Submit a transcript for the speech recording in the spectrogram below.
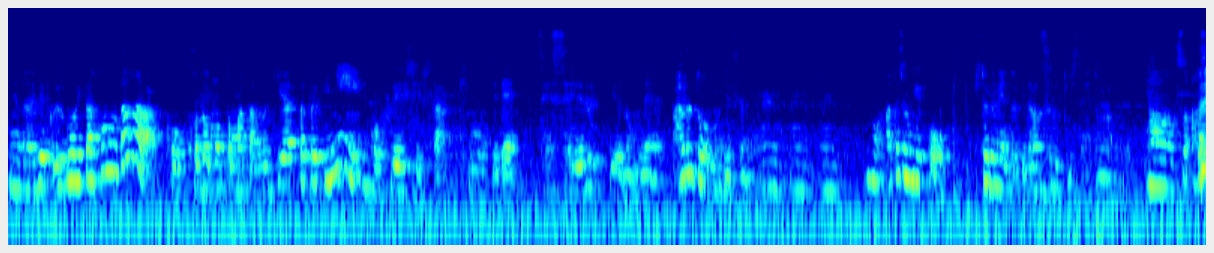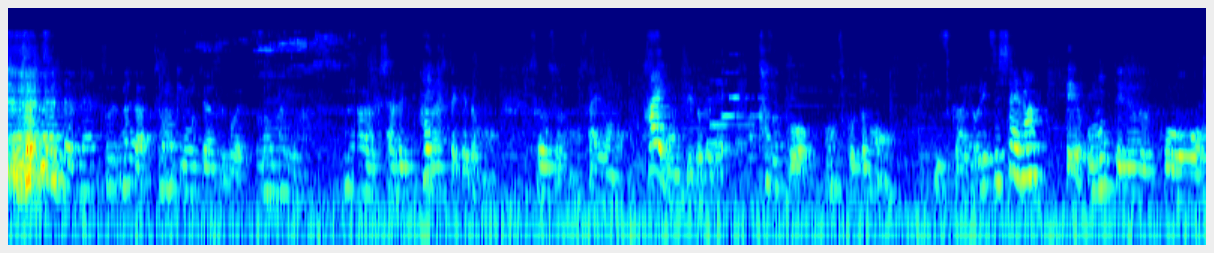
う、ね、なるべく動いた方がこう子供とまた向き合った時にこうフレッシュした気持ちで接せれるっていうのもねあると思うんですよね。もう私も結構一人目の時ダンス復帰した人なのでああそうあそうだよね そうなんかその気持ちはすごいわかります。長く喋ってきましたけども、そろそろもう最後のはい質問ということで、まあ家族を持つこともいつか両立したいなって思ってるこ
